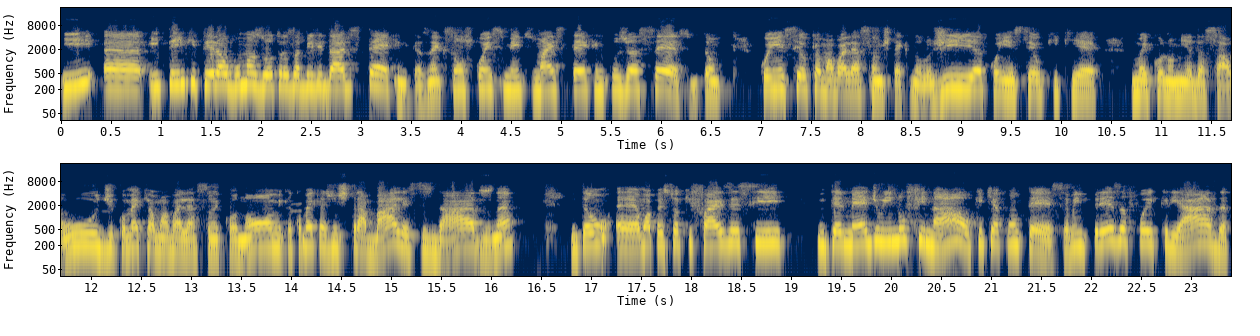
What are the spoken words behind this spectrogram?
E, uh, e tem que ter algumas outras habilidades técnicas, né, que são os conhecimentos mais técnicos de acesso. Então, conhecer o que é uma avaliação de tecnologia, conhecer o que, que é uma economia da saúde, como é que é uma avaliação econômica, como é que a gente trabalha esses dados, né? Então, é uma pessoa que faz esse intermédio e no final, o que, que acontece? Uma empresa foi criada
